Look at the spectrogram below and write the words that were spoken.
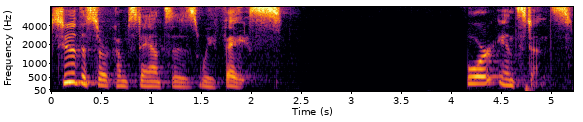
to the circumstances we face. For instance,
